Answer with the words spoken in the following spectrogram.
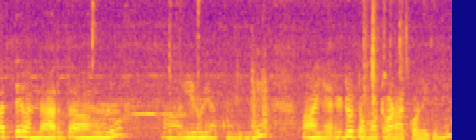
ಮತ್ತು ಒಂದು ಅರ್ಧ ಹುಳು ಈರುಳ್ಳಿ ಹಾಕ್ಕೊಂಡಿದ್ದೀನಿ ಎರಡು ಟೊಮೊಟೊ ಹಣ್ಣು ಹಾಕ್ಕೊಂಡಿದ್ದೀನಿ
